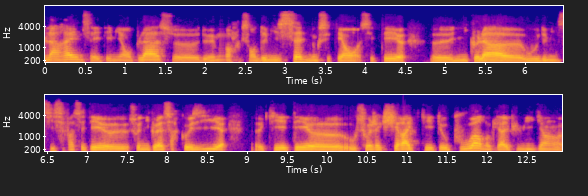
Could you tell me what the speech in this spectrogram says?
l'arène, ça a été mis en place de mémoire, je crois que c'est en 2007, donc c'était Nicolas ou 2006, enfin c'était soit Nicolas Sarkozy qui était ou soit Jacques Chirac qui était au pouvoir, donc les républicains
